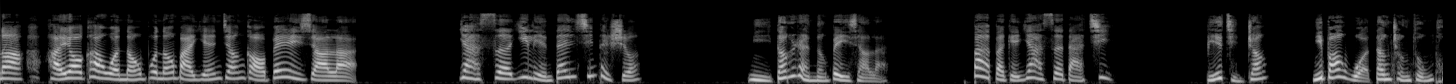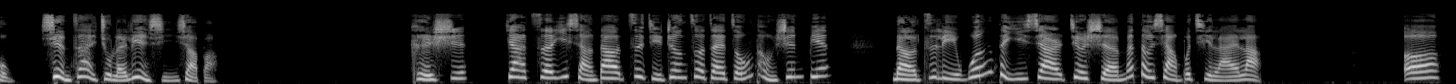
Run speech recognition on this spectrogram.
那还要看我能不能把演讲稿背下来。亚瑟一脸担心的说：“你当然能背下来。”爸爸给亚瑟打气：“别紧张，你把我当成总统，现在就来练习一下吧。”可是亚瑟一想到自己正坐在总统身边，脑子里嗡的一下，就什么都想不起来了。呃。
